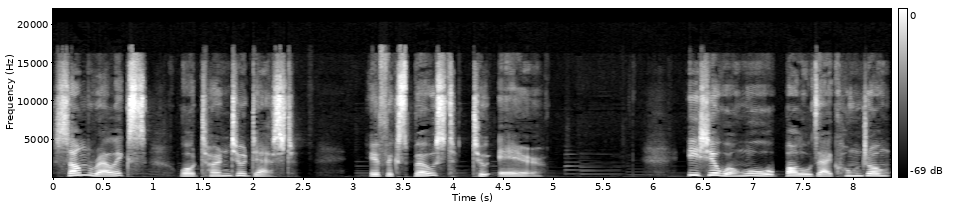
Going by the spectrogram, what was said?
Some relics will turn to dust if exposed to air。一些文物暴露在空中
